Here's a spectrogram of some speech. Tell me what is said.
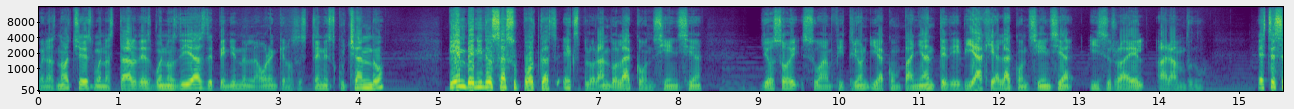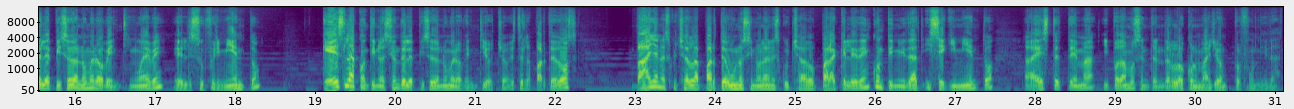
Buenas noches, buenas tardes, buenos días, dependiendo en la hora en que nos estén escuchando. Bienvenidos a su podcast Explorando la Conciencia. Yo soy su anfitrión y acompañante de Viaje a la Conciencia, Israel Aramburu. Este es el episodio número 29, El Sufrimiento, que es la continuación del episodio número 28. Esta es la parte 2. Vayan a escuchar la parte 1 si no la han escuchado para que le den continuidad y seguimiento este tema y podamos entenderlo con mayor profundidad.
